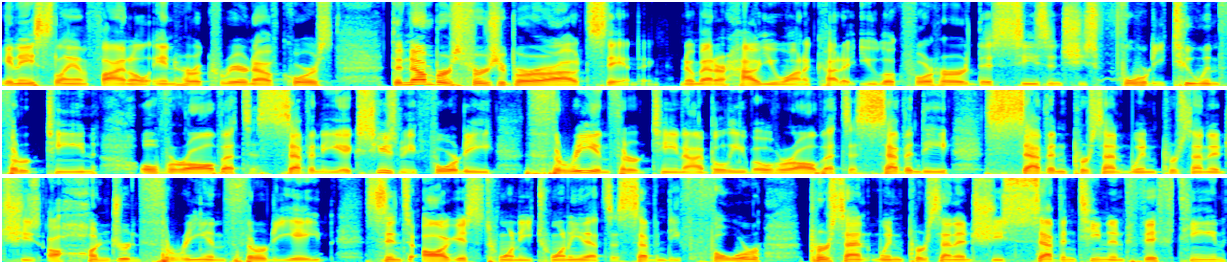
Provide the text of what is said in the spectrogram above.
in a slam final in her career. Now, of course, the numbers for Jabeur are outstanding, no matter how you want to cut it. You look for her this season, she's 42 and 13 overall. That's a 70, excuse me, 43 and 13, I believe, overall. That's a 77% win percentage. She's 103 and 38 since August 2020. That's a 74% win percentage. She's 17 and 15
